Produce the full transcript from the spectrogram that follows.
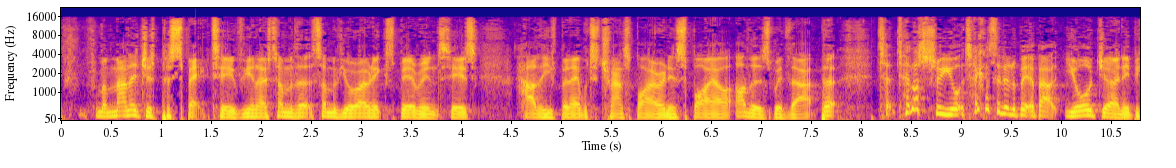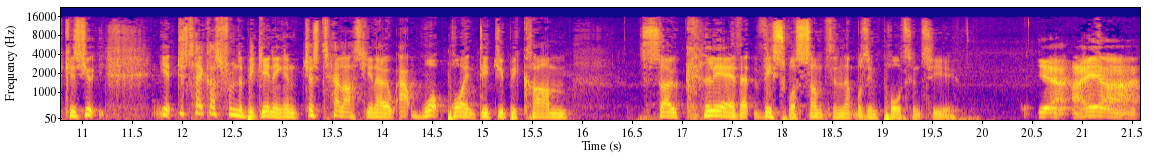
from a manager's perspective, you know, some of the some of your own experiences, how you've been able to transpire and inspire others with that. But t- tell us through your, take us a little bit about your journey because you, you, just take us from the beginning and just tell us, you know, at what point did you become so clear that this was something that was important to you? Yeah, I, uh,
